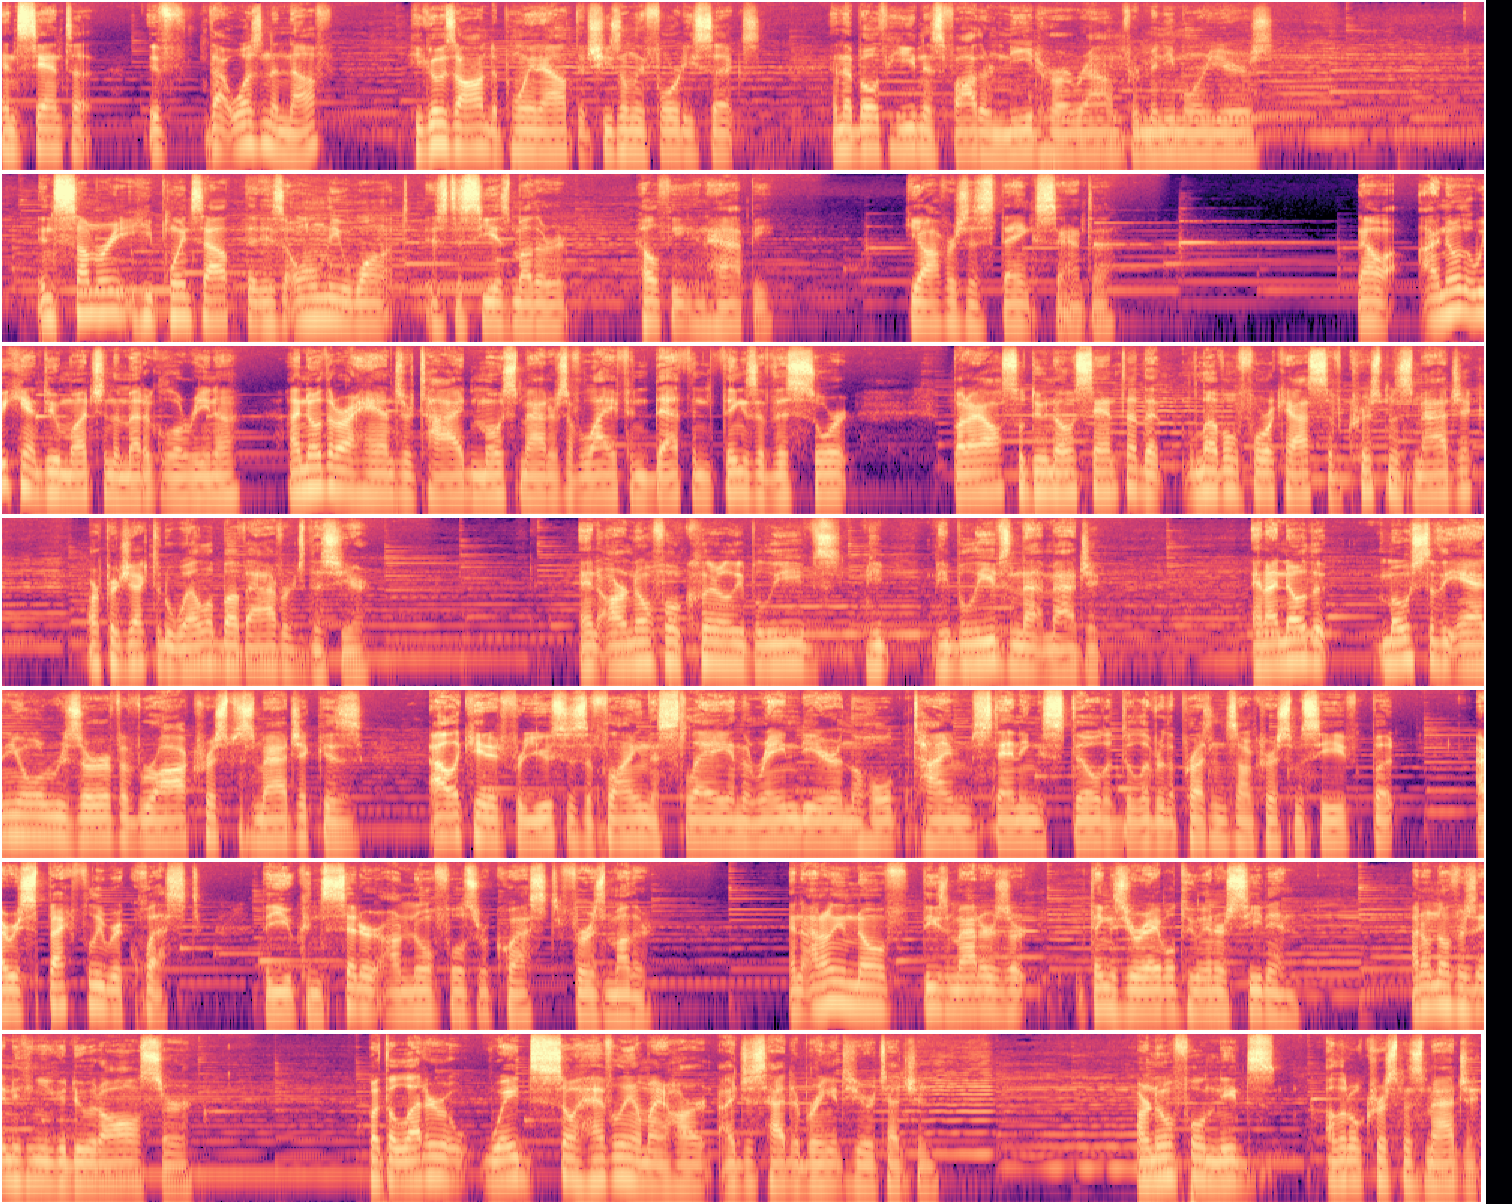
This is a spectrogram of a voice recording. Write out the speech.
And Santa, if that wasn't enough, he goes on to point out that she's only 46 and that both he and his father need her around for many more years. In summary, he points out that his only want is to see his mother healthy and happy. He offers his thanks, Santa. Now, I know that we can't do much in the medical arena, I know that our hands are tied in most matters of life and death and things of this sort, but I also do know, Santa, that level forecasts of Christmas magic are projected well above average this year. And Arnulfo clearly believes he, he believes in that magic. And I know that most of the annual reserve of raw Christmas magic is allocated for uses of flying the sleigh and the reindeer and the whole time standing still to deliver the presents on Christmas Eve, but I respectfully request that you consider Arnulfo's request for his mother. And I don't even know if these matters are things you're able to intercede in. I don't know if there's anything you can do at all, sir. But the letter weighed so heavily on my heart, I just had to bring it to your attention. Arnulfo needs a little Christmas magic.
